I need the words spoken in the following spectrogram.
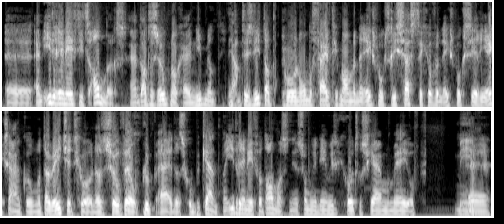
uh, en iedereen heeft iets anders. En dat is ook nog. Hè. Niemand, ja. Het is niet dat er gewoon 150 man met een Xbox 360 of een Xbox Series X aankomen. Want dan weet je het gewoon. Dat is zoveel. Ploep, eh, dat is gewoon bekend. Maar iedereen heeft wat anders. Sommigen nemen grotere schermen mee. Of meer.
